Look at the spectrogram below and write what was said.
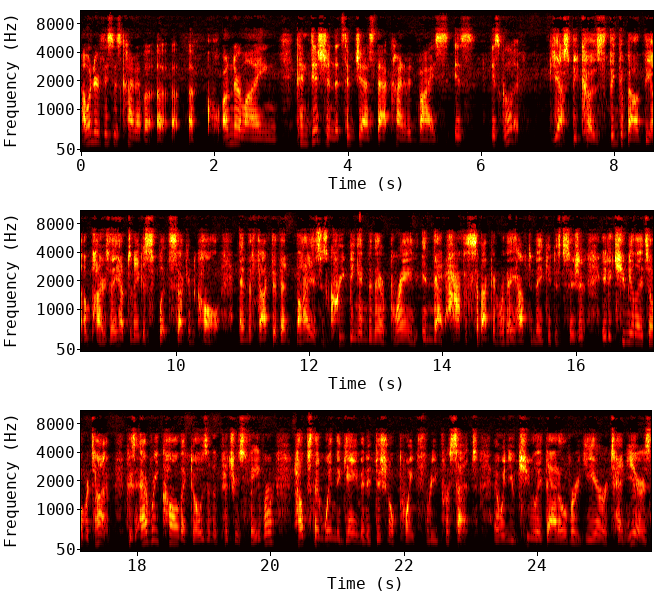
I wonder if this is kind of a, a, a underlying condition that suggests that kind of advice is is good. Yes, because think about the umpires. They have to make a split second call. And the fact that that bias is creeping into their brain in that half a second where they have to make a decision, it accumulates over time. Because every call that goes in the pitcher's favor helps them win the game an additional 0.3%. And when you accumulate that over a year or 10 years,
